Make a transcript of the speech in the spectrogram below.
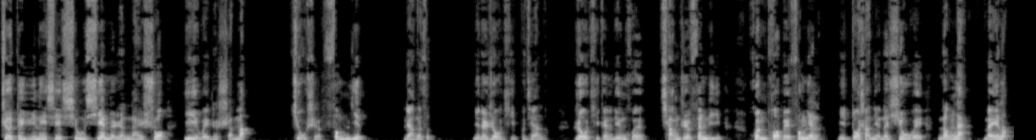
这对于那些修仙的人来说意味着什么？就是封印两个字，你的肉体不见了，肉体跟灵魂强制分离，魂魄被封印了，你多少年的修为能耐没了，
